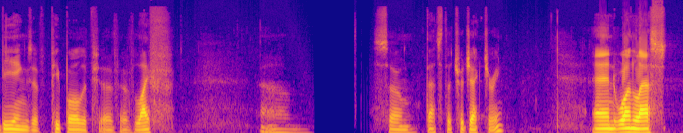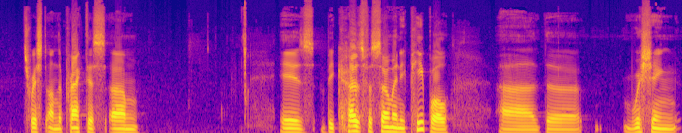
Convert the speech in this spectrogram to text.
beings, of people, of, of, of life. Um, so that's the trajectory. And one last twist on the practice um, is because for so many people, uh, the wishing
